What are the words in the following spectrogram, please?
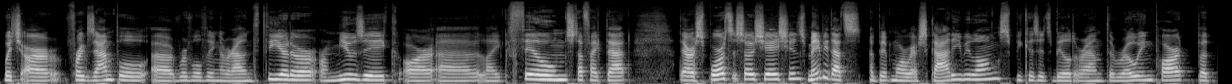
which are, for example, uh, revolving around theater or music or uh, like film, stuff like that. There are sports associations. Maybe that's a bit more where Skadi belongs because it's built around the rowing part. But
